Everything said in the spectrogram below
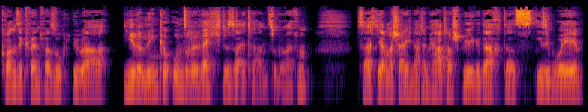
konsequent versucht, über ihre linke, unsere rechte Seite anzugreifen. Das heißt, die haben wahrscheinlich nach dem Hertha-Spiel gedacht, dass Easy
